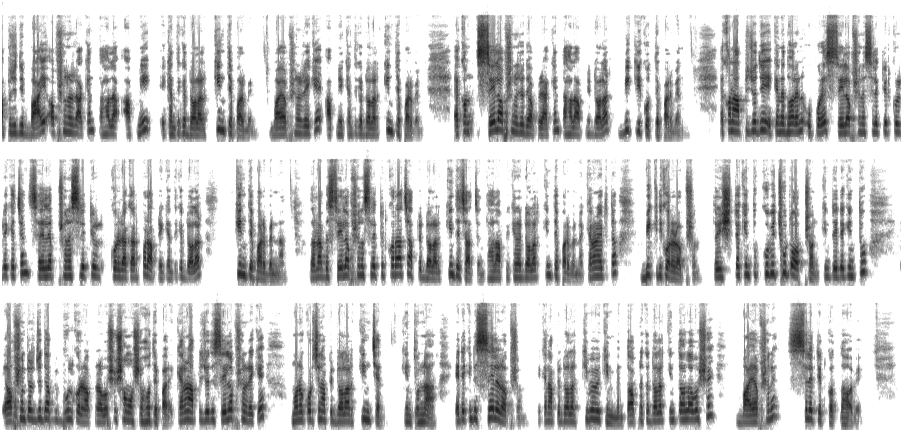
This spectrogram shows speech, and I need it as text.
আপনি যদি বাই অপশনে রাখেন, তাহলে আপনি এখান থেকে ডলার কিনতে পারবেন। বাই অপশনে রেখে আপনি এখান থেকে ডলার কিনতে পারবেন। এখন সেল অপশনে যদি আপনি রাখেন, তাহলে আপনি ডলার বিক্রি করতে পারবেন। এখন আপনি যদি এখানে ধরেন, উপরে সেল অপশনে সিলেক্টেড করে রেখেছেন সেল অপশনে সিলেক্টেড করে রাখার পর আপনি এখান থেকে ডলার কিনতে পারবেন না। ধরেন আপনি সেল অপশনে সিলেক্টেড করা আছে, আপনি ডলার কিনতে চাচ্ছেন, তাহলে আপনি এখানে ডলার কিনতে পারবেন না? কেননা এটা বিক্রি করার অপশন তো সেটা কিন্তু খুবই ছোট অপশন কিন্তু এটা কিন্তু অপশনটার যদি আপনি ভুল করেন, আপনার অবশ্যই সমস্যা হতে পারে। কেননা আপনি যদি সেল অপশন রেখে মনে করছেন আপনি ডলার কিনছেন, কিন্তু না, এটা কিন্তু সেলের অপশন এখানে আপনি ডলার কীভাবে কিনবেন? তো আপনাকে ডলার কিনতে হলে অবশ্যই বাই অপশনে সিলেক্টেড করতে হবে।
